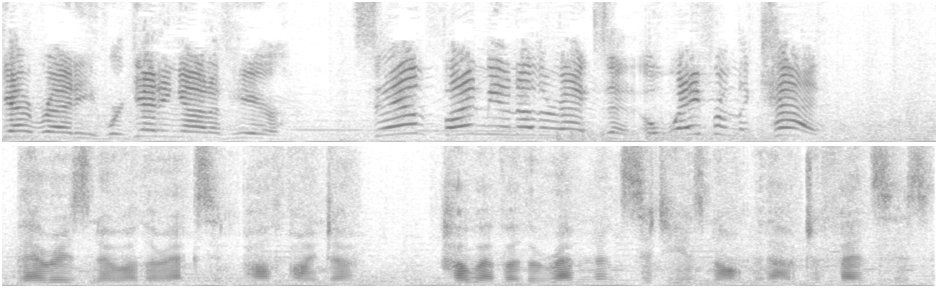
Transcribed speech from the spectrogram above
Get ready, we're getting out of here. Sam, find me another exit, away from the Kett. There is no other exit, Pathfinder. However, the Remnant City is not without defenses,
